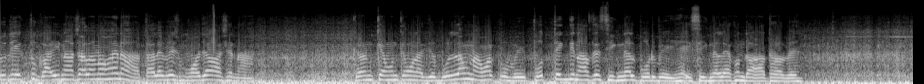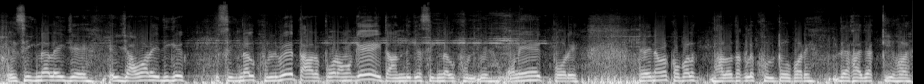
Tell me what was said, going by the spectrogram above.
যদি একটু গাড়ি না চালানো হয় না, তাহলে বেশ মজা আসে না। কারণ কেমন কেমন লাগছে? বললাম না, আমার প্রত্যেক দিন আসলে সিগন্যাল পড়বেই। এই সিগন্যালে এখন দাঁড়াতে হবে। এই সিগনাল এই যে, এই যাওয়ার এইদিকে সিগনাল খুলবে, তারপর আমাকে এই ডান দিকে সিগন্যাল খুলবে, অনেক পরে। জানি না আমার কপাল ভালো থাকলে খুলতেও পারে, দেখা যাক কি হয়।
